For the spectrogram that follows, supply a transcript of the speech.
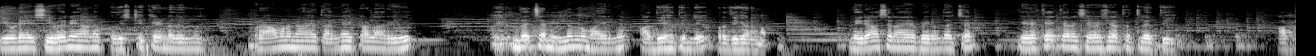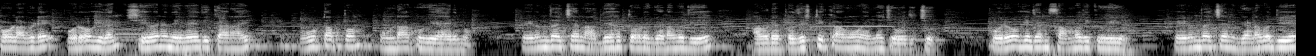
ഇവിടെ ശിവനെയാണ് പ്രതിഷ്ഠിക്കേണ്ടതെന്നും ബ്രാഹ്മണനായ തന്നേക്കാൾ അറിവ് പെരുന്തച്ഛൻ ഇല്ലെന്നുമായിരുന്നു അദ്ദേഹത്തിന്റെ പ്രതികരണം. നിരാശനായ പെരുന്തച്ഛൻ കിഴക്കേക്കര ശിവക്ഷേത്രത്തിലെത്തി. അപ്പോൾ അവിടെ പുരോഹിതൻ ശിവന് നിവേദിക്കാനായി ഊട്ടപ്പം ഉണ്ടാക്കുകയായിരുന്നു. പെരുന്തച്ഛൻ അദ്ദേഹത്തോട് ഗണപതിയെ അവിടെ പ്രതിഷ്ഠിക്കാമോ എന്ന് ചോദിച്ചു. പുരോഹിതൻ സമ്മതിക്കുകയും പെരുന്തച്ഛൻ ഗണപതിയെ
